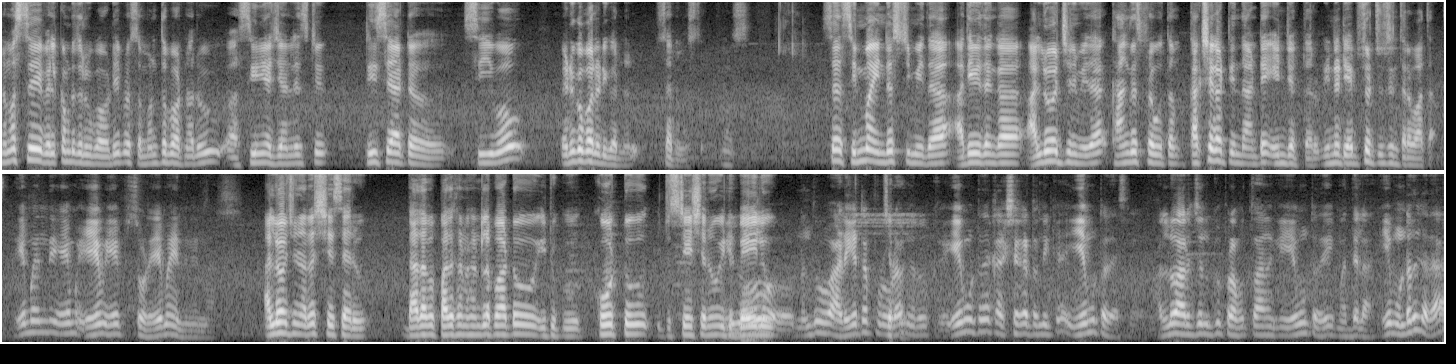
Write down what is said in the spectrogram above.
నమస్తే వెల్కమ్ టు తెలుగు బాబు ప్రస్తుతం మనతో పాటు ఉన్నారు senior journalist T Sat CEO Venugopal Reddy గారు ఉన్నారు. సార్ నమస్తే. సార్ సినిమా ఇండస్ట్రీ మీద అదేవిధంగా అల్లు అర్జున్ మీద కాంగ్రెస్ ప్రభుత్వం కక్ష కట్టిందా అంటే ఏం చెప్తారు? నిన్నటి ఎపిసోడ్ చూసిన తర్వాత. ఏమైంది? ఏం ఎపిసోడ్? ఏమైంది నిన్న? అల్లు అర్జున్ అరెస్ట్ చేశారు. దాదాపు పదకొండు గంటల పాటు ఇటు కోర్టు ఇటు స్టేషను ఇటు బెయిల్. నందు అడిగేటప్పుడు కూడా మీరు ఏముంటుంది కక్ష కట్టడానికి ఏముంటుంది అసలు? అల్లు అర్జున్కు ప్రభుత్వానికి ఏముంటుంది మధ్యలో? ఏముండదు కదా?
